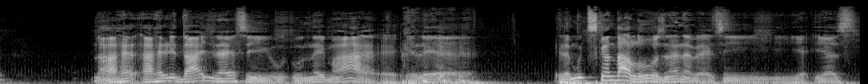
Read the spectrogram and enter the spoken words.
não, a, a, realidade, né, assim, o, o, Neymar, é, ele é. Ele é muito escandaloso, né, né, velho? Assim, e, e, as,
